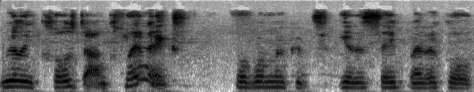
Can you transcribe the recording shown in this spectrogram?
really closed down clinics where women could get a safe medical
